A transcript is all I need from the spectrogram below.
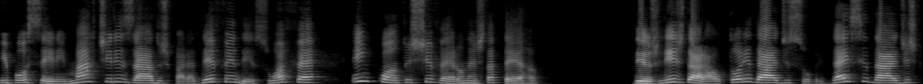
e por serem martirizados para defender sua fé enquanto estiveram nesta terra. Deus lhes dará autoridade sobre dez cidades,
